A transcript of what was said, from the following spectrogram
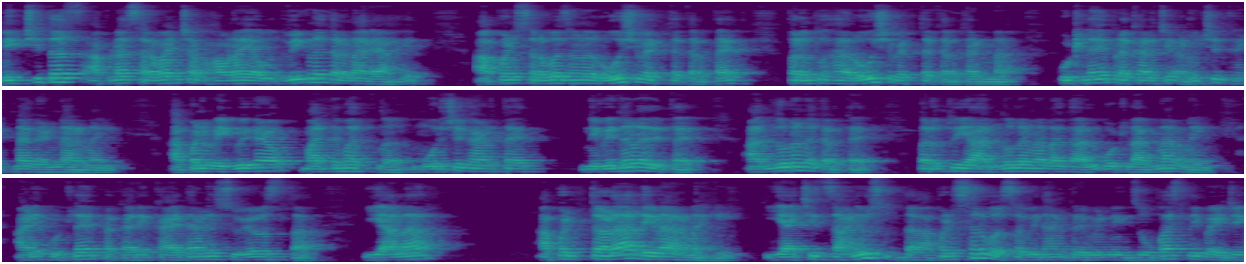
निश्चितच आपल्या सर्वांच्या भावना या उद्विग्न करणाऱ्या आहेत. आपण सर्वजण रोष व्यक्त करतायत परंतु हा रोष व्यक्त करताना कुठल्याही प्रकारची अनुचित घटना घडणार नाही. आपण वेगवेगळ्या माध्यमातून मोर्चे काढतायत निवेदनं देत आहेत आंदोलनं करतायत परंतु या आंदोलनाला गालबोट लागणार नाही. आणि कुठल्याही प्रकारे कायदा आणि सुव्यवस्था याला आपण तळा देणार नाही याची जाणीव सुद्धा आपण सर्व संविधान प्रेमींनी जोपासली पाहिजे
